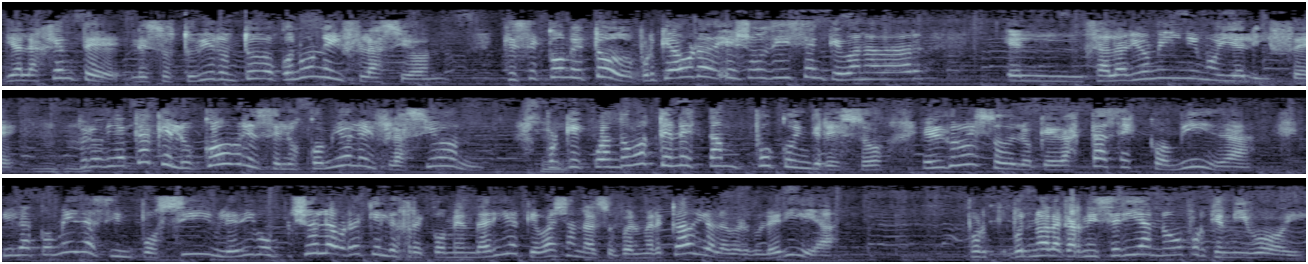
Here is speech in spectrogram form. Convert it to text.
Y a la gente le sostuvieron todo con una inflación que se come todo, porque ahora ellos dicen que van a dar el salario mínimo y el IFE, pero de acá que lo cobren se los comió la inflación, Sí. porque cuando vos tenés tan poco ingreso, el grueso de lo que gastás es comida, y la comida es imposible, digo, yo la verdad que les recomendaría que vayan al supermercado y a la verdulería, porque, bueno, no a la carnicería no, porque ni voy.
